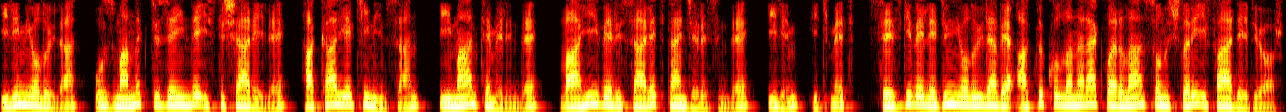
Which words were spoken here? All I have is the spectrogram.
ilim yoluyla, uzmanlık düzeyinde istişareyle, hakkal yakin insan, iman temelinde, vahiy ve risalet penceresinde, ilim, hikmet, sezgi ve ledün yoluyla ve aklı kullanarak varılan sonuçları ifade ediyor.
